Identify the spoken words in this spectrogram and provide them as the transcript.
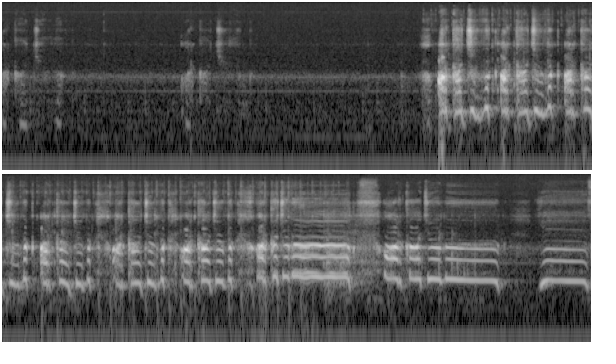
Arkacılık. Arkacılık. Arkacılık, arkacılık, arkacılık, arkacılık, arkacılık, arkacılık, arkacılık, arkacılık. Yes.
